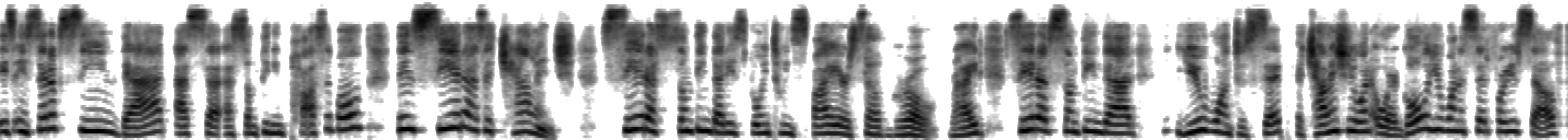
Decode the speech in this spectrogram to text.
Is instead of seeing that as, a, as something impossible, then see it as a challenge. See it as something that is going to inspire self grow, right? See it as something that you want to set a challenge you want or a goal you want to set for yourself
